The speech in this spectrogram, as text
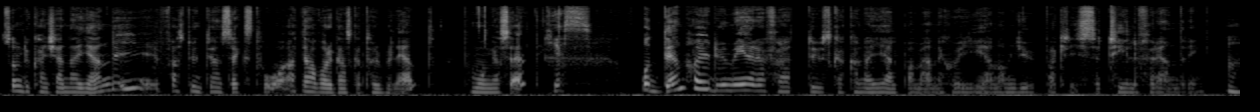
som du kan känna igen dig i fast du inte är en 6-2. Att det har varit ganska turbulent på många sätt. Yes. Och den har ju du med dig för att du ska kunna hjälpa människor genom djupa kriser till förändring. Mm.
